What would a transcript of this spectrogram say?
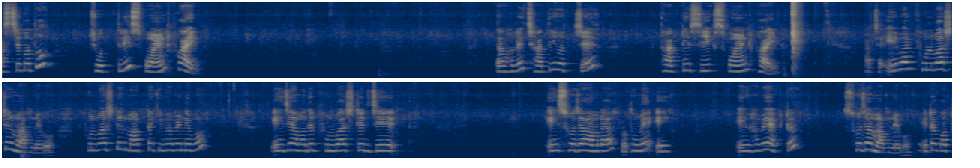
আসছে কত? ছত্রিশ পয়েন্ট ফাইভ। তাহলে ছাতি হচ্ছে থার্টি সিক্স পয়েন্ট ফাইভ। আচ্ছা এবার ফুল বাস্টের মাপ নেব। ফুল বাস্টের মাপটা কীভাবে নেব? এই যে আমাদের ফুল বাস্টের যে এই সোজা আমরা প্রথমে এই, এইভাবে একটা সোজা মাপ নেব। এটা কত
